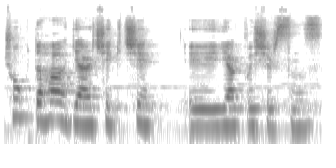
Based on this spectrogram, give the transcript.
çok daha gerçekçi e, yaklaşırsınız.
